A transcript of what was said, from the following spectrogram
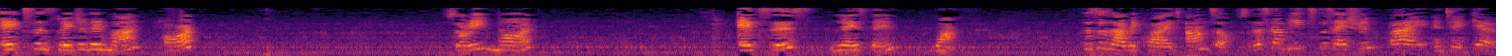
x is greater than 1 or sorry not x is less than 1. This is our required answer. So this completes the session. Bye and take care.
